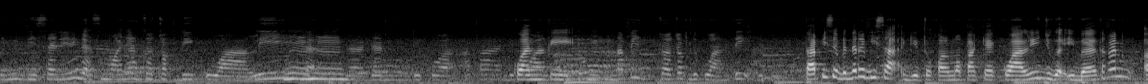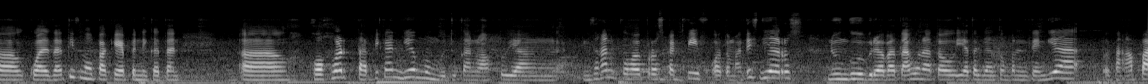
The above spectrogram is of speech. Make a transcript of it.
ini desain ini nggak semuanya cocok di kuali Hmm. nggak nggak- dan di kua, apa di Kuanti. itu, Hmm. tapi cocok di kuanti gitu Tapi sebenarnya bisa gitu. Kalau mau pakai kuali juga ibaratnya kan eh, kualitatif mau pakai pendekatan eh, cohort tapi kan dia membutuhkan waktu yang misalkan cohort prospektif otomatis dia harus nunggu beberapa tahun atau ya tergantung penelitian dia tentang apa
